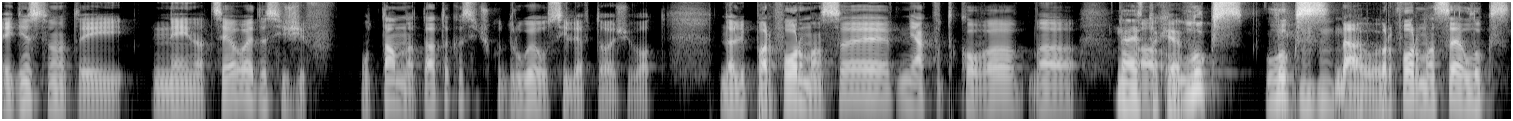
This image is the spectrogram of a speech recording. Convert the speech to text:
единствената и нейна цел е да си жив. Оттам нататък всичко друго е усилие в този живот. Нали, перформанса е някакво такова а, nice а, лукс. Лукс, да, перформанса е лукс.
